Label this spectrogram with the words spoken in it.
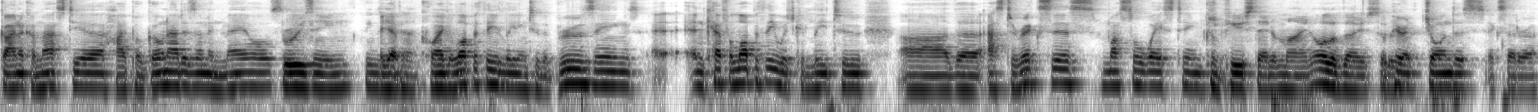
gynecomastia, hypogonadism in males, Bruising, things yeah, like that. coagulopathy leading to the bruisings, e- encephalopathy, which could lead to uh, the asterixis, muscle wasting, Confused state of mind, all of those sort of. apparent jaundice, etc.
